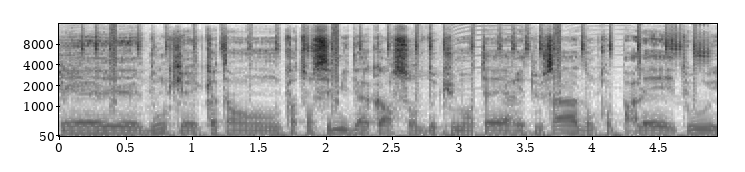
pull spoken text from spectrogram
et euh, donc, euh, quand on, quand on s'est mis d'accord sur le documentaire et tout ça, donc on parlait et tout.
